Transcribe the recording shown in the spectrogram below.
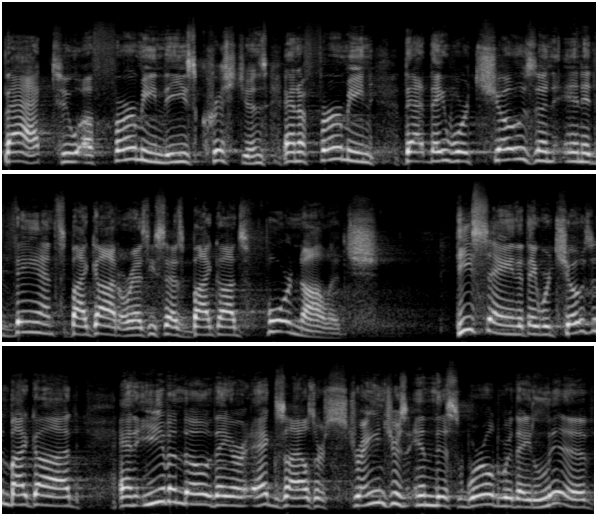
back to affirming these Christians and affirming that they were chosen in advance by God, or as he says, by God's foreknowledge. He's saying that they were chosen by God, and even though they are exiles or strangers in this world where they live,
